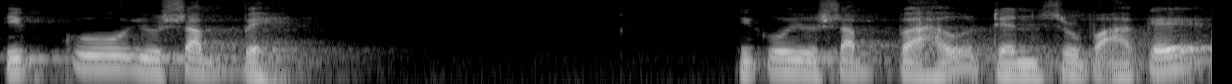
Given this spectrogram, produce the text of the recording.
iku yusabbih. Iku yusabbahu den serupake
